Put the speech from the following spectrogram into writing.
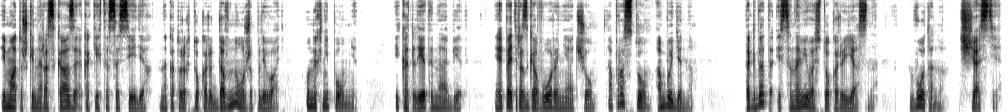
и матушкины рассказы о каких-то соседях, на которых токарю давно уже плевать, он их не помнит, и котлеты на обед, и опять разговоры ни о чем, о простом, обыденном. Тогда-то и становилось токарю ясно. Вот оно, счастье.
